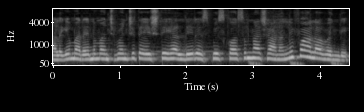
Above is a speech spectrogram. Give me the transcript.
అలాగే మరిన్ని మంచి మంచి టేస్టీ హెల్దీ రెసిపీస్ కోసం నా ఛానల్ని ఫాలో అవ్వండి.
